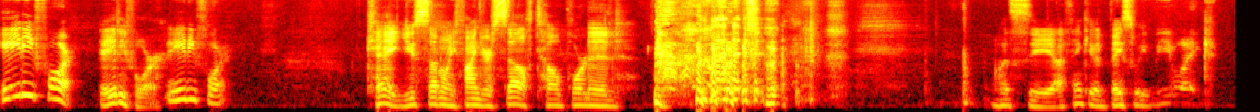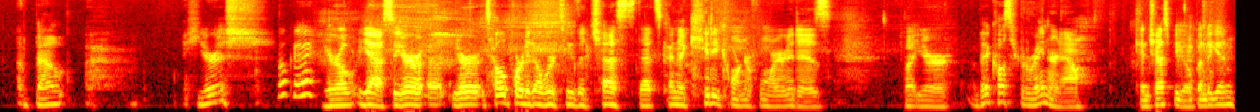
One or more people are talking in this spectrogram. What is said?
eighty-four. 84. Eighty-four. Okay, you suddenly find yourself teleported. Let's see. I think it would basically be like about here-ish. Okay. You're over, yeah. So you're uh, you're teleported over to the chest. That's kind of kitty corner from where it is, but you're a bit closer to Rainer now. Can chest be opened again?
